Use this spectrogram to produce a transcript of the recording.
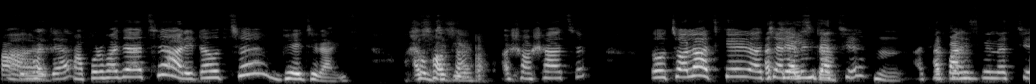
পাপড় ভাজা? আছে আর এটা হচ্ছে ভেজ রাইস আর সবজি শসা। দিয়ে। আর শশা আছে। তো চলো আজকের চ্যালেঞ্জ আছে? হুম আর পানিশমেন্ট আছে?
